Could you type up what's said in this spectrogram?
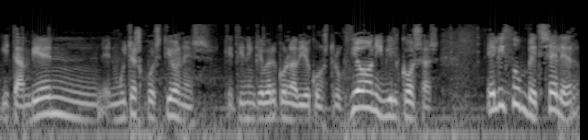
y también en muchas cuestiones que tienen que ver con la bioconstrucción y mil cosas. Él hizo un bestseller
